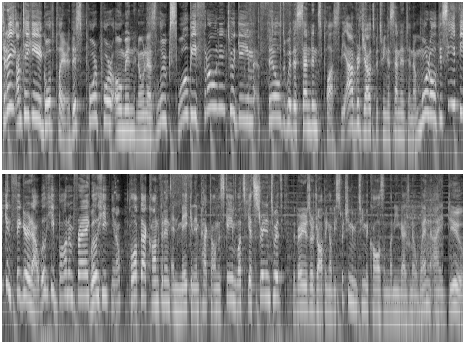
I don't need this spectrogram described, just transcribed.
Today, I'm taking a gold player. This poor, poor Omen, known as Lux, will be thrown into a game filled with Ascendants Plus, the average outs between Ascendant and Immortal, to see if he can figure it out. Will he bottom frag? Will he, you know, pull up that confidence and make an impact on this game? Let's get straight into it. The barriers are dropping. I'll be switching in between the calls and letting you guys know when I do.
